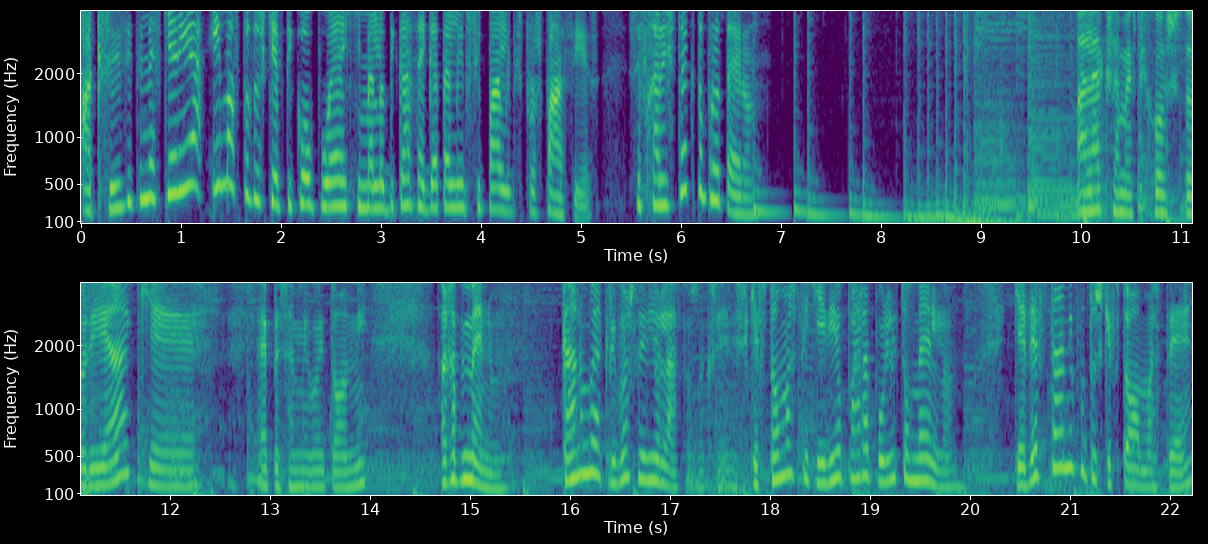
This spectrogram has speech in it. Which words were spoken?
Αξίζει την ευκαιρία ή με αυτό το σκεπτικό που έχει μελλοντικά θα εγκαταλείψει πάλι τις προσπάθειες; Σε ευχαριστώ εκ των προτέρων. Αλλάξαμε ευτυχώς ιστορία και έπεσαν λίγο οι τόνοι. Αγαπημένοι μου, κάνουμε ακριβώς το ίδιο λάθος να ξέρεις. Σκεφτόμαστε και οι δύο πάρα πολύ το μέλλον. Και δεν φτάνει που το σκεφτόμαστε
